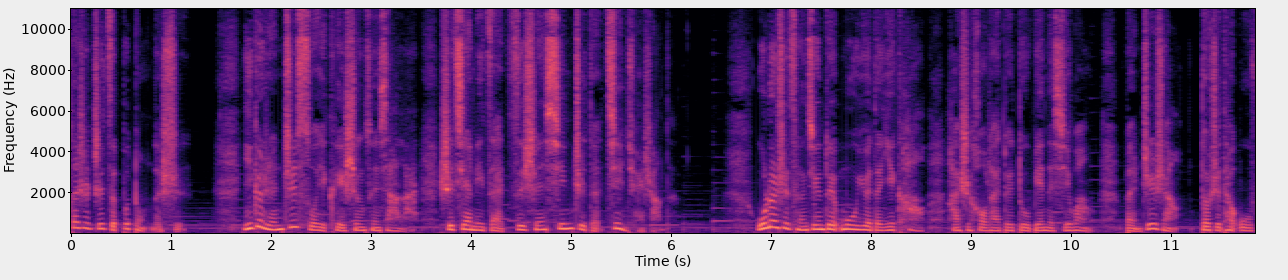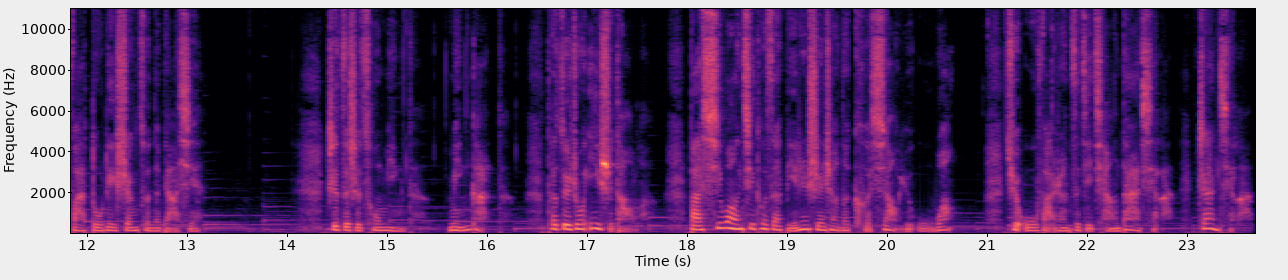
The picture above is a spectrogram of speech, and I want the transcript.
但是直子不懂的是，一个人之所以可以生存下来，是建立在自身心智的健全上的。无论是曾经对木月的依靠，还是后来对渡边的希望，本质上都是他无法独立生存的表现。直子是聪明的、敏感的，他最终意识到了把希望寄托在别人身上的可笑与无望，却无法让自己强大起来、站起来，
